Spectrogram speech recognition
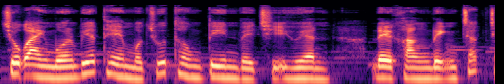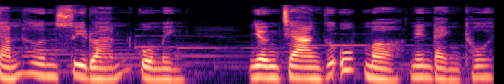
Trúc Anh muốn biết thêm một chút thông tin về chị Huyền để khẳng định chắc chắn hơn suy đoán của mình. Nhưng chàng cứ úp mở nên đành thôi.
